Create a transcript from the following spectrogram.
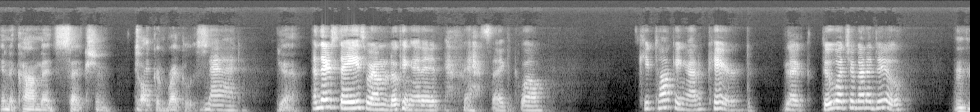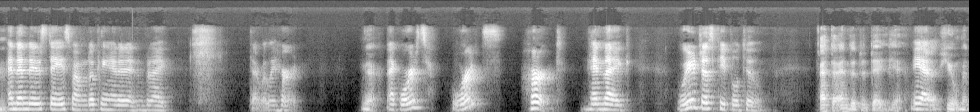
in the comments section talking reckless. Mad. Yeah. And there's days where I'm looking at it. It's like, well, keep talking. I don't care. Like, do what you gotta do. hmm And then there's days where I'm looking at it and be like, that really hurt. Yeah. Like words, words hurt. And like, we're just people too. At the end of the day, yeah. Yeah. they're human.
